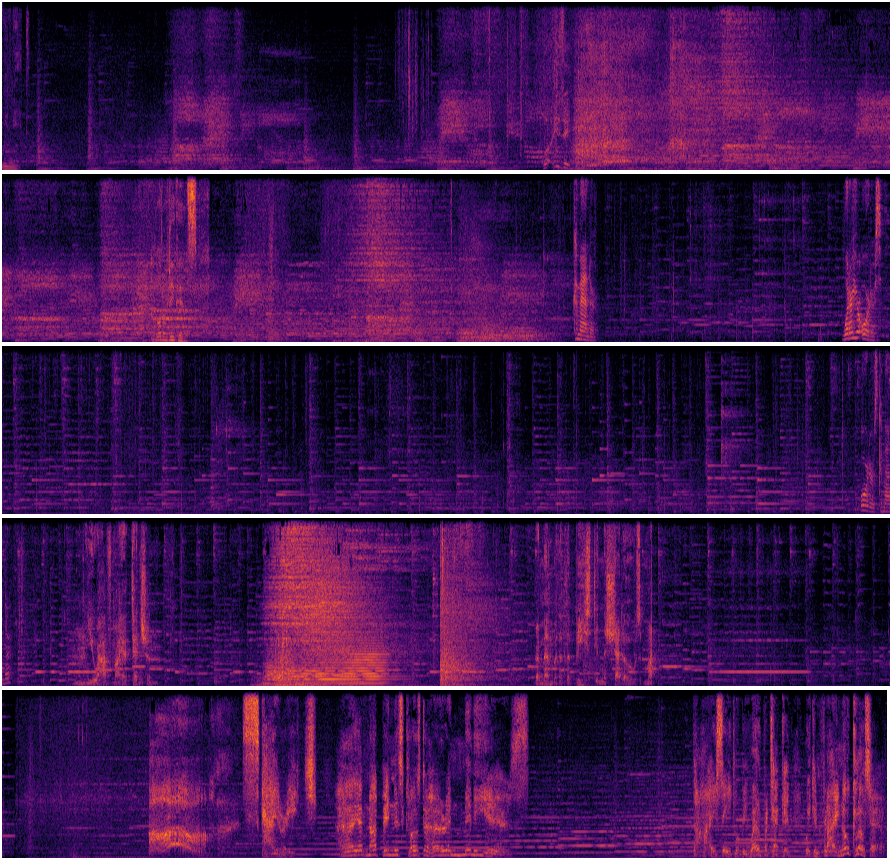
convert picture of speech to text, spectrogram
We meet. Well, easy. A lot of details. What are your orders? Orders, Commander. Mm, you have my attention. shadows my Skyreach. I have not been this close to her in many years. The High Sage will be well protected. We can fly no closer.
